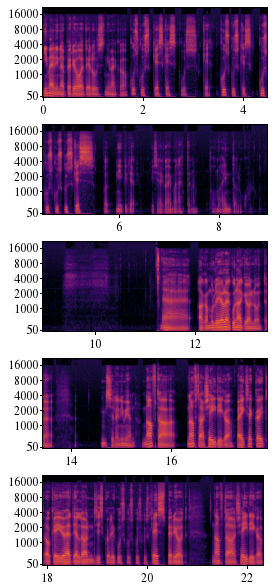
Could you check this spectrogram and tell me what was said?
imeline periood elus nimega Kuskus, kes, kes, kus, kes, kuskus, kes, kuskus, kuskus, kes, vot niipidi oli, ise ka ei mäleta enam omaenda lugu. Aga mul ei ole kunagi olnud äh,, mis selle nimi on, nafta, nafta shade'iga päiksekaid, okei okay,, ühed jälle on siis, kui oli kus, kus, kus, kus, kes periood. nafta shade'iga,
